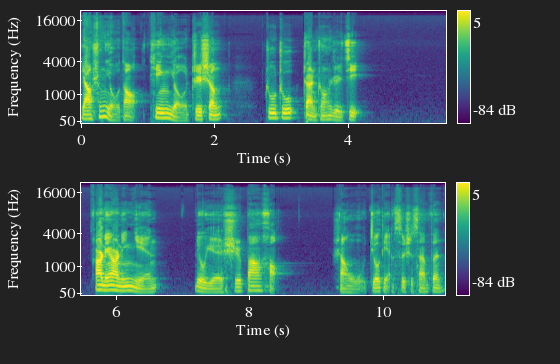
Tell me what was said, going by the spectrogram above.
养生有道，听友之声，猪猪站桩日记。二零二零年六月十八号上午九点四十三分，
